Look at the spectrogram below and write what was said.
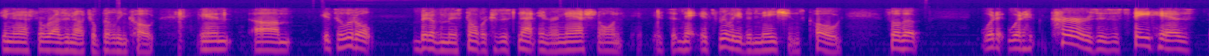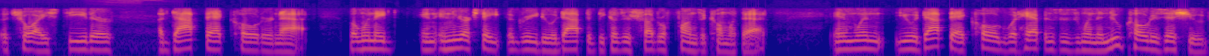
International Residential Building Code, and um, it's a little bit of a misnomer because it's not international, and it's a, it's really the nation's code. So the what what occurs is a state has a choice to either adopt that code or not. But when they in, in New York State agreed to adopt it because there's federal funds that come with that. And when you adopt that code, what happens is when the new code is issued,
